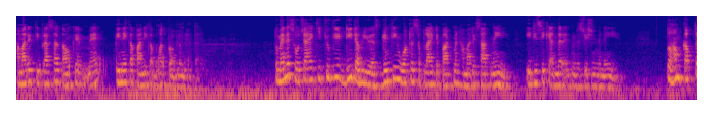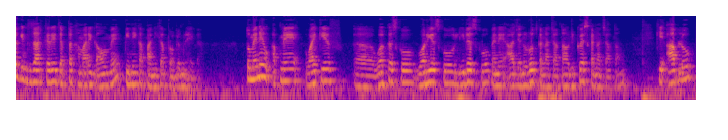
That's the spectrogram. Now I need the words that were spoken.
हमारे तिपरासा गाँव के में पीने का पानी का बहुत प्रॉब्लम रहता है। तो मैंने सोचा है कि क्योंकि DWS drinking water supply department हमारे साथ नहीं है ईडीसी के अंदर एडमिनिस्ट्रेशन में नहीं है। तो हम कब तक इंतज़ार करें जब तक हमारे गाँव में पीने का पानी का प्रॉब्लम रहेगा? तो मैंने अपने वाईटीएफ वर्कर्स को वॉरियर्स को लीडर्स को मैंने आज अनुरोध करना चाहता हूँ रिक्वेस्ट करना चाहता हूँ कि आप लोग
